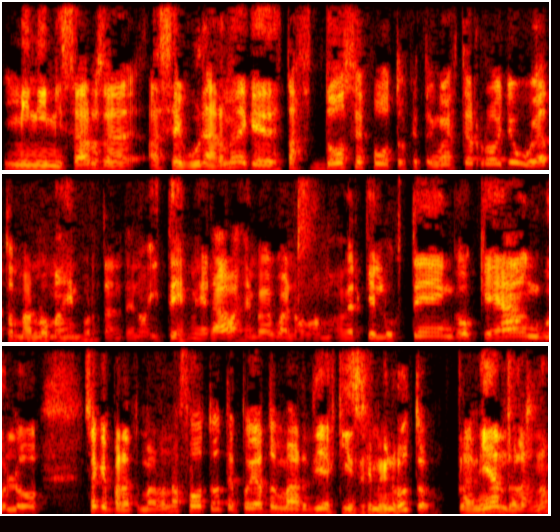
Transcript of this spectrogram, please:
minimizar, o sea, asegurarme de que de estas 12 fotos que tengo en este rollo voy a tomar lo más importante, ¿no? Y te esmerabas en ver, bueno, vamos a ver qué luz tengo, qué ángulo. O sea, que para tomar una foto te podía tomar 10, 15 minutos planeándola, ¿no?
